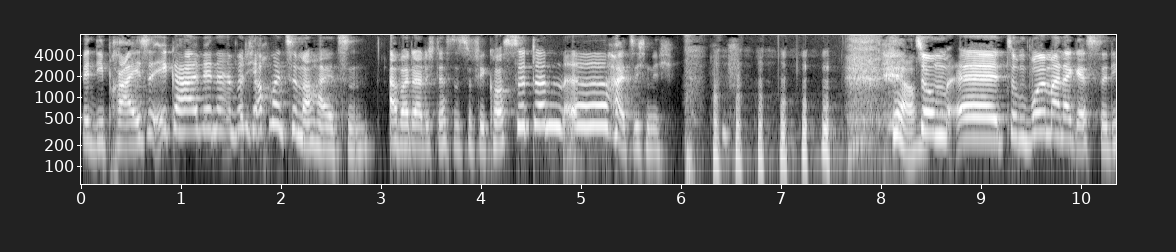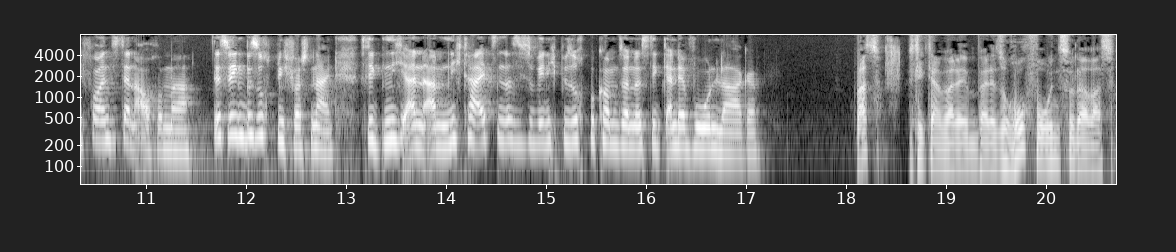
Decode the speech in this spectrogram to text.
wenn die Preise egal wären, dann würde ich auch mein Zimmer heizen. Aber dadurch, dass es so viel kostet, dann äh, heize ich nicht. ja. Zum, äh, zum Wohl meiner Gäste. Die freuen sich dann auch immer. Deswegen besucht mich fast. Nein, es liegt nicht an, am Nicht-Heizen, dass ich so wenig Besuch bekomme, sondern es liegt an der Wohnlage. Was? Es liegt an, weil du, weil du so hoch wohnst oder was?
